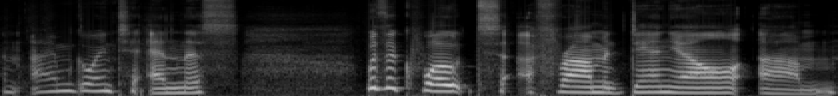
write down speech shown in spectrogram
And I'm going to end this with a quote from Danielle um,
